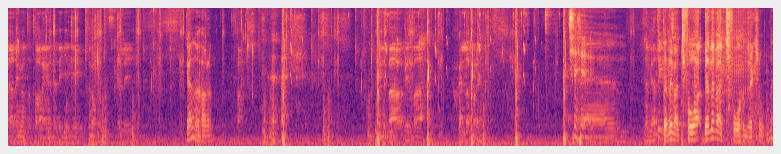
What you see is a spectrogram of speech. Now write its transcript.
Ja, den går inte att ta längre. Den ligger inne i loppet. Eller i... Ja, jag har den. Fuck. Jag ville bara, ville bara skälla på dig. Ehm, nej, men jag tycker Den är värd, två, den är värd 200 kronor.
